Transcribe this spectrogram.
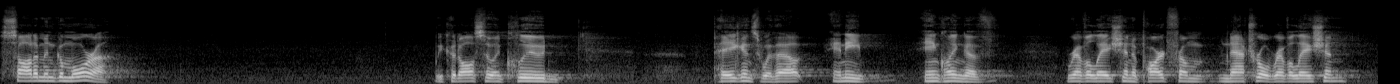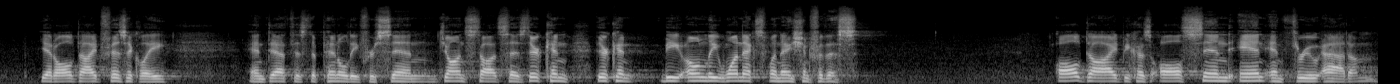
Sodom and Gomorrah. We could also include pagans without any inkling of revelation apart from natural revelation, yet all died physically and death is the penalty for sin. John Stott says there can, there can be only one explanation for this. All died because all sinned in and through Adam.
